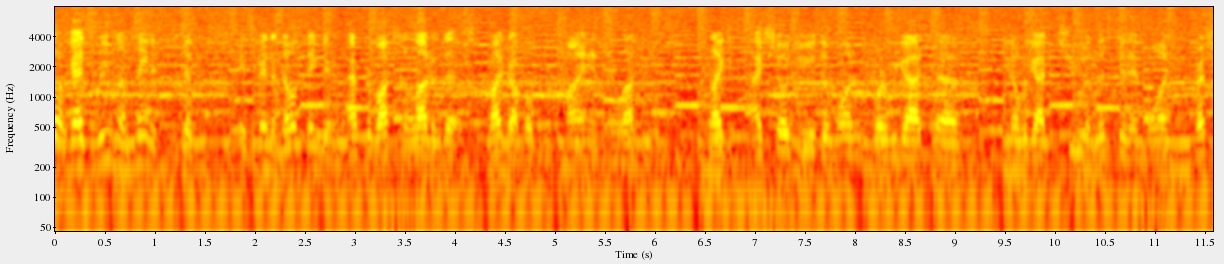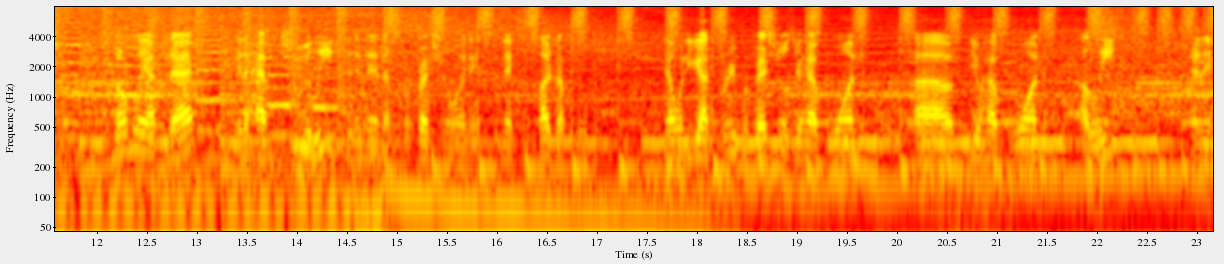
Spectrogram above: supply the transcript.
So guys, the reason I'm saying this is because it's been a known thing that after watching a lot of the supply drop openings mine and, and a lot of people, like I showed you the one where we got, uh, you know, we got two enlisted and one professional. Normally after that, it'll have two elites and then a professional in it. The next supply drop open. Now when you got three professionals, you'll have one, uh, you'll have one elite, and then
